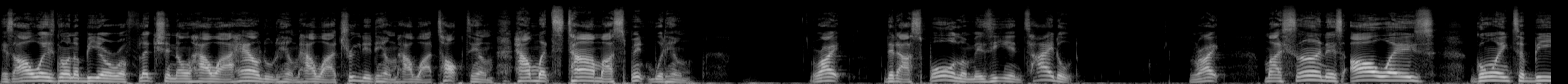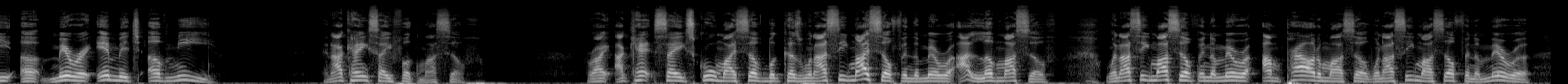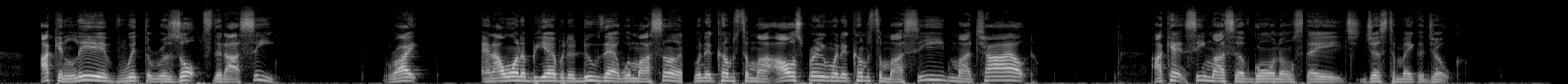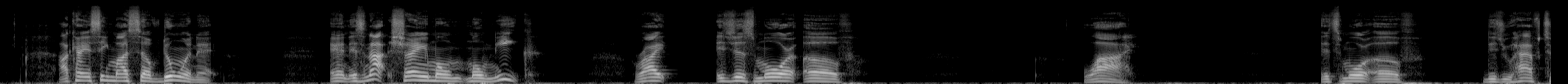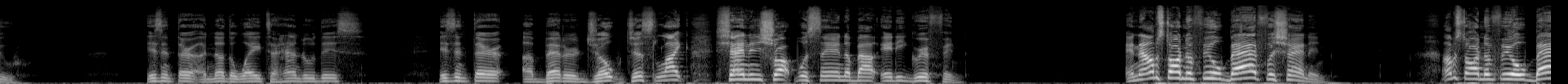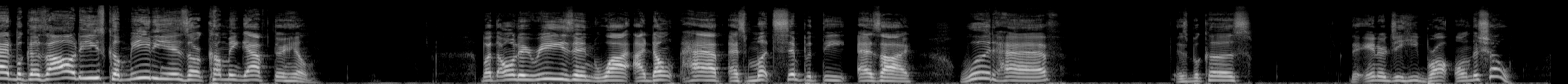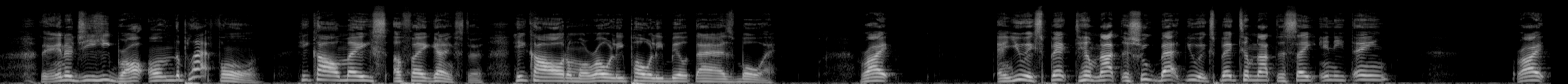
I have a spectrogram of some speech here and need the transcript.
It's always going to be a reflection on how I handled him, how I treated him, how I talked to him, how much time I spent with him. Right? Did I spoil him? Is he entitled? Right? My son is always going to be a mirror image of me. And I can't say fuck myself. Right? I can't say screw myself because when I see myself in the mirror, I love myself. When I see myself in the mirror, I'm proud of myself. When I see myself in the mirror, I can live with the results that I see. Right? And I want to be able to do that with my son. When it comes to my offspring, when it comes to my seed, my child, I can't see myself going on stage just to make a joke. I can't see myself doing that. And it's not shame on Mo'Nique, right? It's just more of why. It's more of did you have to? Isn't there another way to handle this? Isn't there a better joke? Just like Shannon Sharpe was saying about Eddie Griffin. And now I'm starting to feel bad for Shannon. I'm starting to feel bad because all these comedians are coming after him. But the only reason why I don't have as much sympathy as I would have is because the energy he brought on the show the energy he brought on the platform. He called Mase a fake gangster. He called him a roly poly built ass boy. Right? And you expect him not to shoot back? You expect him not to say anything? right?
